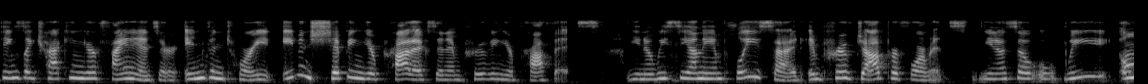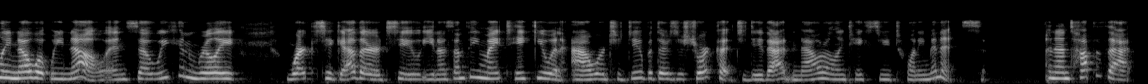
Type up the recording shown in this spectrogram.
things like tracking your finance or inventory, even shipping your products and improving your profits. You know, we see on the employee side improved job performance. You know, so we only know what we know. And so we can really work together to, you know, something might take you an hour to do, but there's a shortcut to do that. And now it only takes you 20 minutes. And on top of that,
